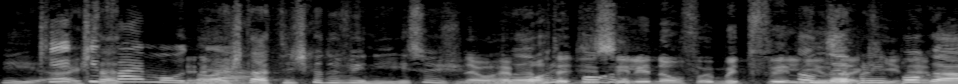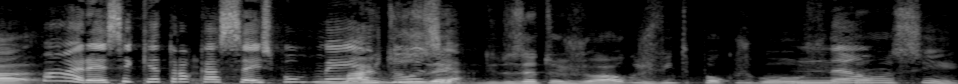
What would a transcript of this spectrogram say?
E Que que vai mudar? Não, a estatística do Vinícius. Né, o não é repórter pra disse ele não foi muito feliz Não, não é aqui, para né? empolgar. Parece que é trocar seis por meia Mais de dúzia. 200, de 200 jogos, 20 e poucos gols. Não. Então, assim,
